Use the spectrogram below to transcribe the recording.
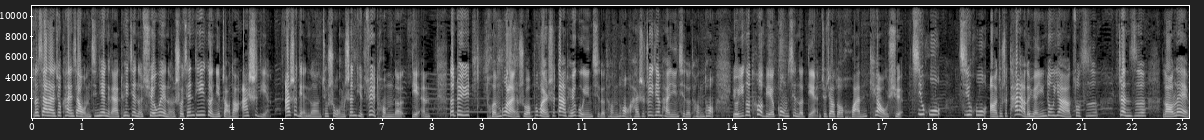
那下来就看一下我们今天给大家推荐的穴位呢。首先第一个，你找到阿是点，阿是点呢就是我们身体最痛的点。那对于臀部来说，不管是大腿骨引起的疼痛，还是椎间盘引起的疼痛，有一个特别共性的点，就叫做环跳穴。几乎几乎啊，就是它俩的原因都一样啊，坐姿。站姿、劳累，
